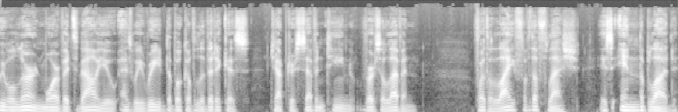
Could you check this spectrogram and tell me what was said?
We will learn more of its value as we read the book of Leviticus, chapter 17, verse 11. For the life of the flesh is in the blood,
